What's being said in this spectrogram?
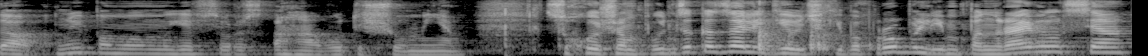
Так, ну и, по-моему, я все раз... Ага, вот еще у меня. Сухой шампунь заказали, девочки попробовали, им понравился.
